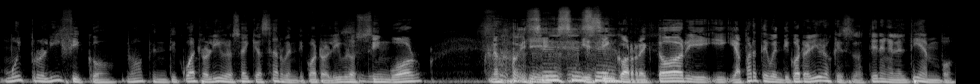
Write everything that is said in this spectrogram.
muy prolífico, ¿no? 24 libros, hay que hacer 24 libros sin Word. ¿no? Y, sin corrector, y, y, aparte 24 libros que se sostienen en el tiempo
